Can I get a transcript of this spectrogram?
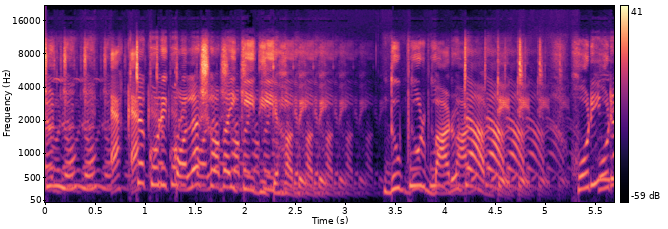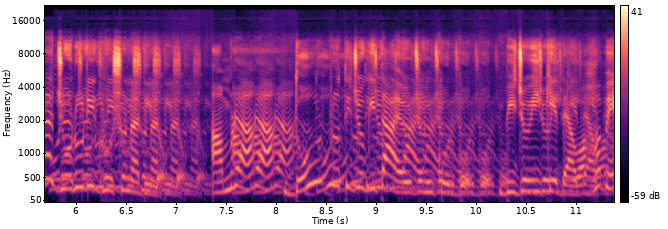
জন্য একটা করে কলা সবাইকেই দিতে হবে। দুপুর বারোটা আপডেট হরিণরা জরুরি ঘোষণা দিল আমরা দৌড় প্রতিযোগিতা আয়োজন করব। বিজয়ীকে দেওয়া হবে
